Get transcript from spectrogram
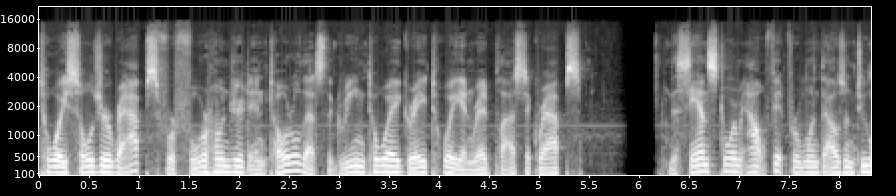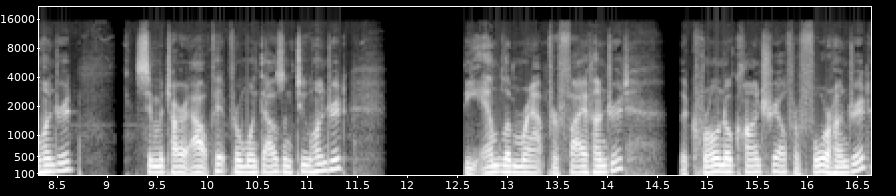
Toy Soldier wraps for 400 in total. That's the green toy, gray toy, and red plastic wraps. The Sandstorm outfit for 1200 scimitar outfit for 1200 the emblem wrap for 500 the chrono contrail for 400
